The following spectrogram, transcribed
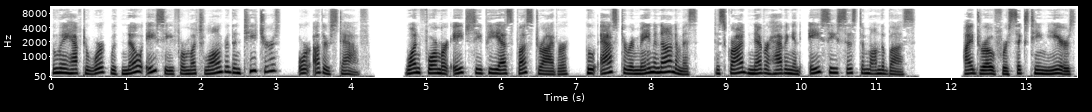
who may have to work with no AC for much longer than teachers or other staff. One former HCPS bus driver, who asked to remain anonymous, described never having an AC system on the bus. I drove for 16 years,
